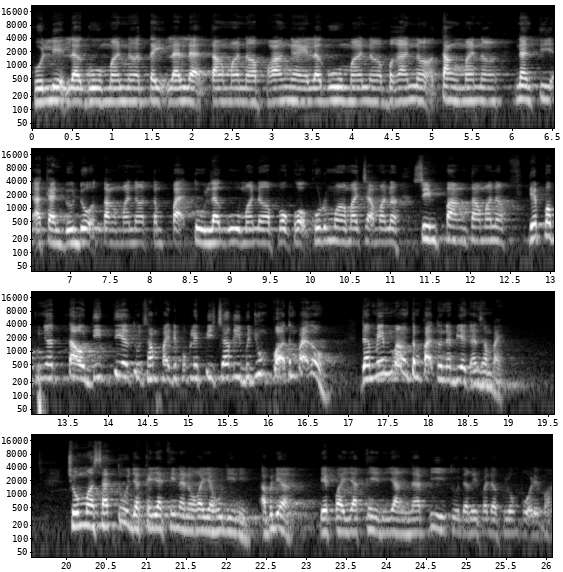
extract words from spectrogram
Kulit lagu mana, taik lalat tang mana, perangai lagu mana, beranak tang mana, nanti akan duduk tang mana, tempat tu lagu mana, pokok kurma macam mana, simpang tang mana. Depa punya tahu detail tu sampai depa boleh pergi cari berjumpa tempat tu. Dan memang tempat tu Nabi akan sampai. Cuma satu je keyakinan orang Yahudi ni. Apa dia? Depa yakin yang nabi itu daripada kelompok depa.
